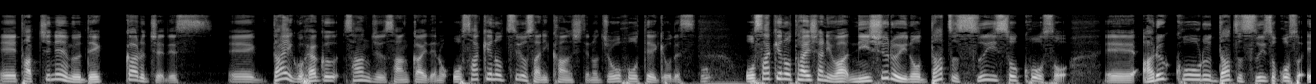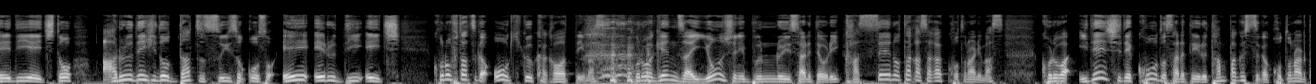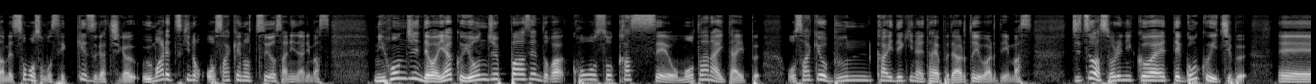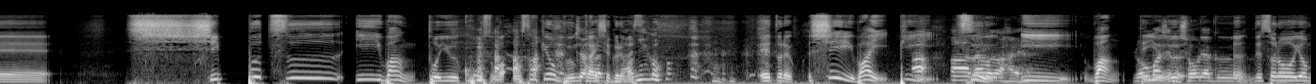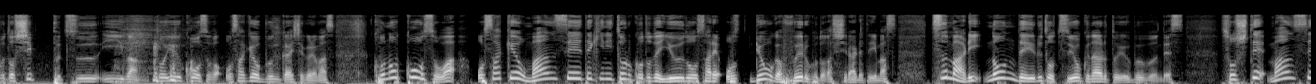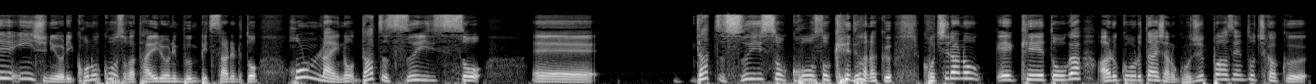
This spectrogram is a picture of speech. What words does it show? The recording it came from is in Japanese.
えータッチネームデッカルチェです。えー第533回でのお酒の強さに関しての情報提供です。お酒の代謝には2種類の脱水素酵素、えーアルコール脱水素酵素 ADH とアルデヒド脱水素酵素 ALDH。この2つが大きく関わっています。これは現在4種に分類されており、活性の高さが異なります。これは遺伝子でコードされているタンパク質が異なるため、そもそも設計図が違う生まれつきのお酒の強さになります。日本人では約40%が酵素活性を持たないタイプ、お酒を分解できないタイプであると言われています。実はそれに加えてごく一部、えー、シップ 2E1 という酵素がお酒を分解してくれます。えっとね、CYP2E1 ああなるほどはいはいってローマ字のいう、省略。うん。で、それを読むと SIP2E1 という酵素がお酒を分解してくれます。この酵素はお酒を慢性的に摂ることで誘導され、お量が増えることが知られています。つまり、飲んでいると強くなるという部分です。そして、慢性飲酒によりこの酵素が大量に分泌されると、本来の脱水素、えー、脱水素酵素系ではなく、こちらの、系統がアルコール代謝の50%近く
